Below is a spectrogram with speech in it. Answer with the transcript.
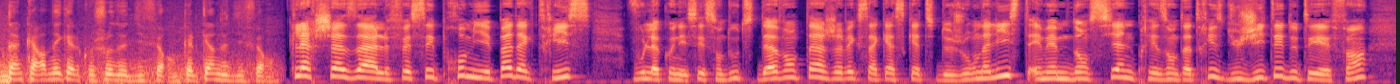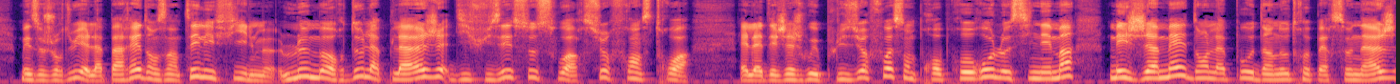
d'incarner quelque chose de différent, quelqu'un de différent. Claire Chazal fait ses premiers pas d'actrice. Vous la connaissez sans doute davantage avec sa casquette de journaliste et même d'ancienne présentatrice du JT de TF1. Mais aujourd'hui, elle apparaît dans un téléfilm, Le mort de la plage, diffusé ce soir sur France 3. Elle a déjà joué plusieurs fois son propre rôle au cinéma, mais jamais dans la peau d'un autre personnage.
